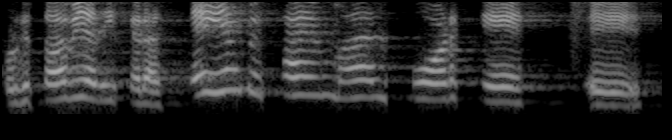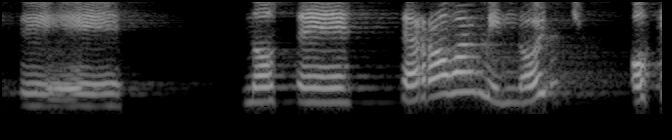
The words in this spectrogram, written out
porque todavía dijeras, ella me cae mal porque, este, no sé, se roba mi lunch, ok,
